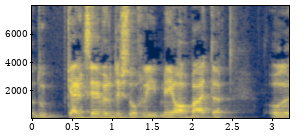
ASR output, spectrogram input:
wo du gerne sehen würdest, so ein bisschen mehr arbeiten? Oder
